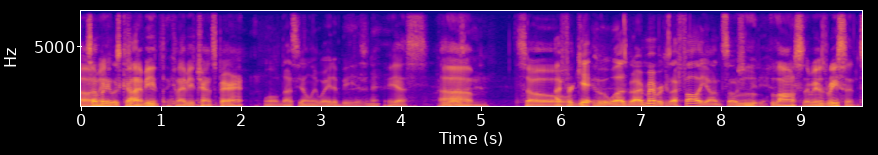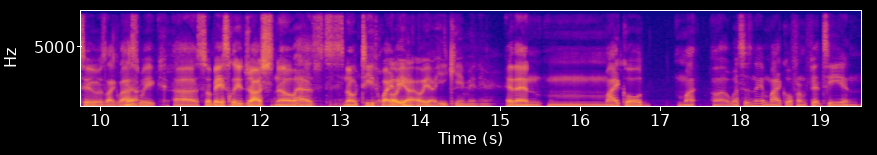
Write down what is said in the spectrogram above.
Oh, I somebody was Can I be? copying. Can I be transparent? Well, that's the only way to be, isn't it? Yes. Um. So I forget who it was, but I remember because I follow you on social media. Long. It was recent too. It was like last Yeah. week. Uh. So basically, Josh Snow has snow teeth white. Oh yeah, oh yeah, he came in here. And then Michael, Mi- uh, what's his name? Michael from Fit Tea, and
